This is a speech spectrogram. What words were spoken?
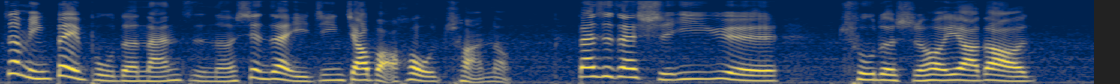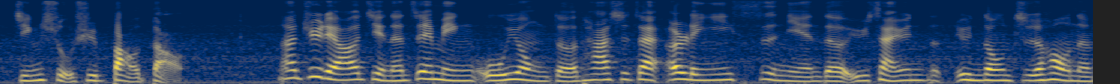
这名被捕的男子呢，现在已经交保候传了。但是在十一月初的时候，要到警署去报道。那据了解呢，这名吴永德，他是在二零一四年的雨伞运动运动之后呢，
